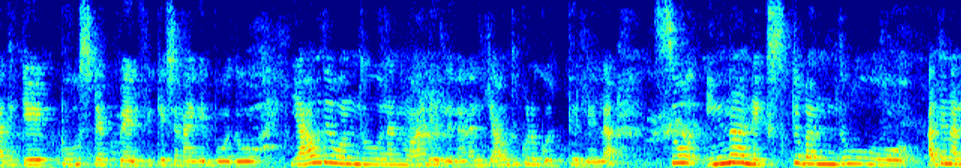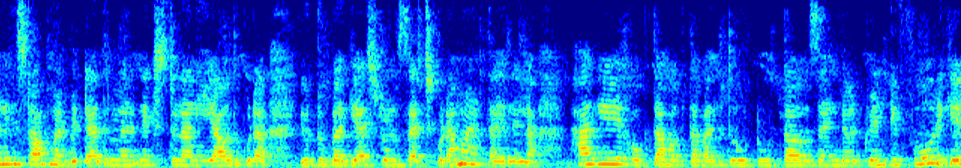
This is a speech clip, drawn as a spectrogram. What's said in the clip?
ಅದಕ್ಕೆ ಟೂ ಸ್ಟೆಪ್ ವೆರಿಫಿಕೇಷನ್ ಆಗಿರ್ಬೋದು, ಯಾವುದೇ ಒಂದು ನಾನು ಮಾಡಿರಲಿಲ್ಲ, ನನಗೆ ಯಾವುದು ಕೂಡ ಗೊತ್ತಿರಲಿಲ್ಲ. ಸೊ ಇನ್ನು ನೆಕ್ಸ್ಟ್ ಬಂದು ಅದನ್ನು ಅಲ್ಲಿಗೆ ಸ್ಟಾಪ್ ಮಾಡಿಬಿಟ್ಟೆ. ಅದ್ರ ನೆಕ್ಸ್ಟ್ ನಾನು ಯಾವುದು ಕೂಡ ಯೂಟ್ಯೂಬ್ ಬಗ್ಗೆ ಅಷ್ಟೊಂದು ಸರ್ಚ್ ಕೂಡ ಮಾಡ್ತಾ ಇರಲಿಲ್ಲ. ಹಾಗೆ ಹೋಗ್ತಾ ಹೋಗ್ತಾ ಬಂತು. ಟೂ ತೌಸಂಡ್ ಟ್ವೆಂಟಿ ಫೋರಿಗೆ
